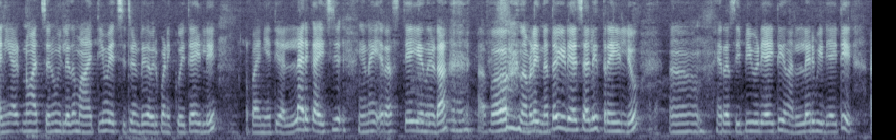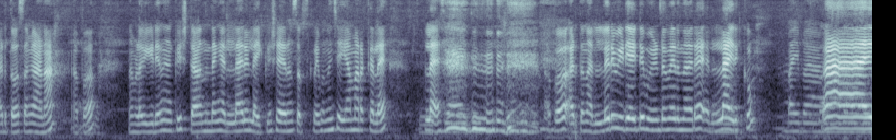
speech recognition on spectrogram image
അനിയേട്ടനും അച്ഛനും ഇല്ലത് മാറ്റിയും വെച്ചിട്ടുണ്ട്. അവർ പണിക്ക് പോയിട്ട് അതിൽ അപ്പോൾ അനിയത്തിയും എല്ലാവരും കഴിച്ച് ഇങ്ങനെ റെസ്റ്റ് ചെയ്യുന്നിടാ. അപ്പോൾ നമ്മൾ ഇന്നത്തെ വീഡിയോ വെച്ചാൽ ഇത്രയേ ഉള്ളൂ. റെസിപ്പി വീഡിയോ ആയിട്ട് നല്ലൊരു വീഡിയോ ആയിട്ട് അടുത്ത ദിവസം കാണാം. അപ്പോൾ നമ്മളെ വീഡിയോ നിങ്ങൾക്ക് ഇഷ്ടമാകുന്നുണ്ടെങ്കിൽ എല്ലാവരും ലൈക്കും ഷെയറും സബ്സ്ക്രൈബും ഒന്നും ചെയ്യാൻ മറക്കല്ലേ? അല്ലേ? അപ്പോൾ അടുത്ത നല്ലൊരു വീഡിയോ ആയിട്ട് വീണ്ടും വരുന്നവരെ എല്ലാവർക്കും ബൈ ബൈ ബൈ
